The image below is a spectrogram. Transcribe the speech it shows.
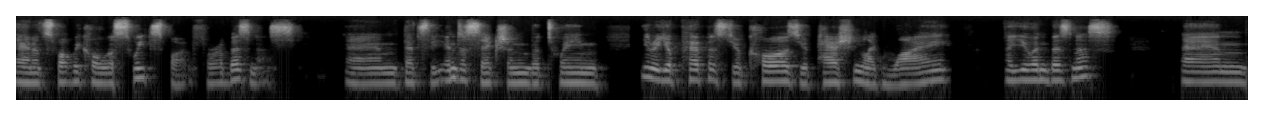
And it's what we call the sweet spot for a business. And that's the intersection between, you know, your purpose, your cause, your passion, like why are you in business? And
